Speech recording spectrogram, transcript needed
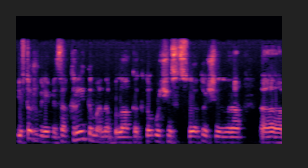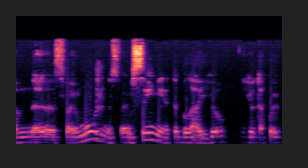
И в то же время закрытым она была как-то очень сосредоточена на э, своем муже, на своем сыне. Это была ее, ее такой,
